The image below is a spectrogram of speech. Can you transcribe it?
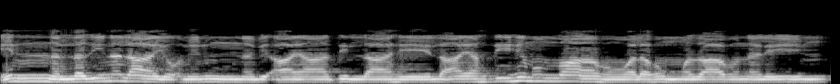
ان الذين لا يؤمنون بآيات الله لا يهديهم الله ولهم عذاب أليم.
